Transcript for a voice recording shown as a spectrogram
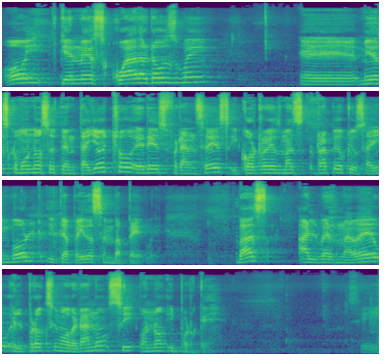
Hoy tienes cuadros, güey. Eh, mides como 1.78, eres francés y corres más rápido que Usain Bolt y te apellidas Mbappé, güey. ¿Vas al Bernabéu el próximo verano, sí o no y por qué? Sí.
